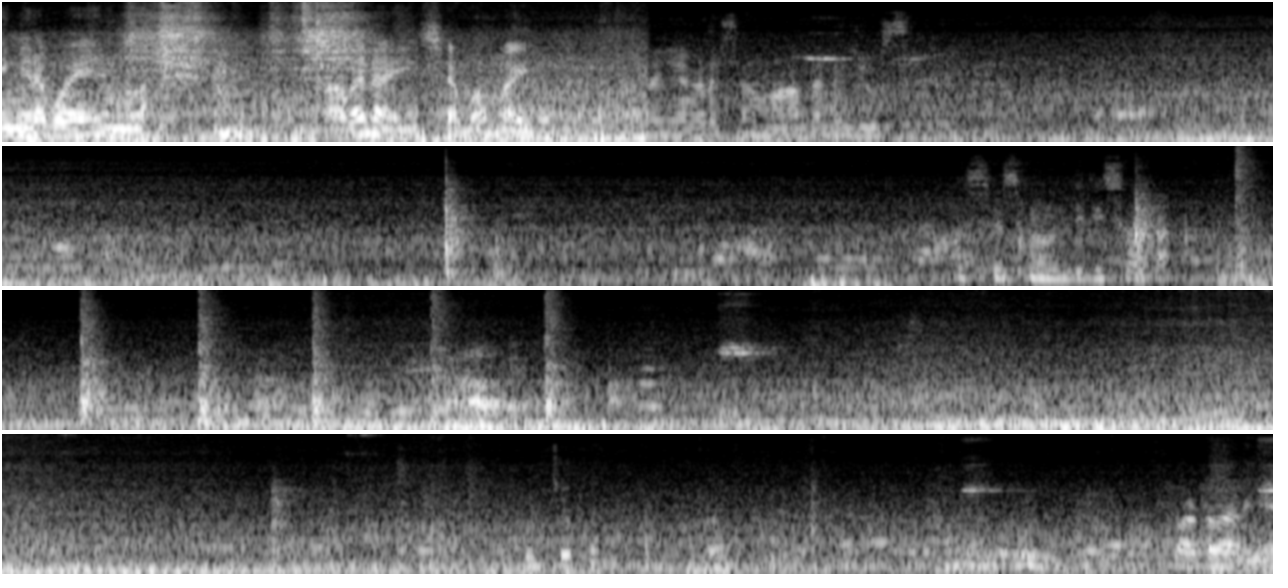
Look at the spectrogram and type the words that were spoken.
എങ്ങനെ പോയാൽ ഞങ്ങൾ അവനായി ശവമായി. ഞങ്ങളുടെ സമാപന ജ്യൂസ്. മുന്തിരി സോഡ കുടിച്ചോക്ക്. പാട്ട് നാരങ്ങ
